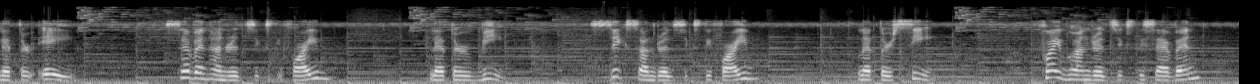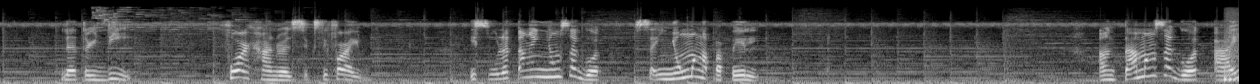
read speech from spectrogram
Letter A, 765. Letter B, 665. Letter C, 567. Letter D, 465. Isulat ang inyong sagot sa inyong mga papel. Ang tamang sagot ay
